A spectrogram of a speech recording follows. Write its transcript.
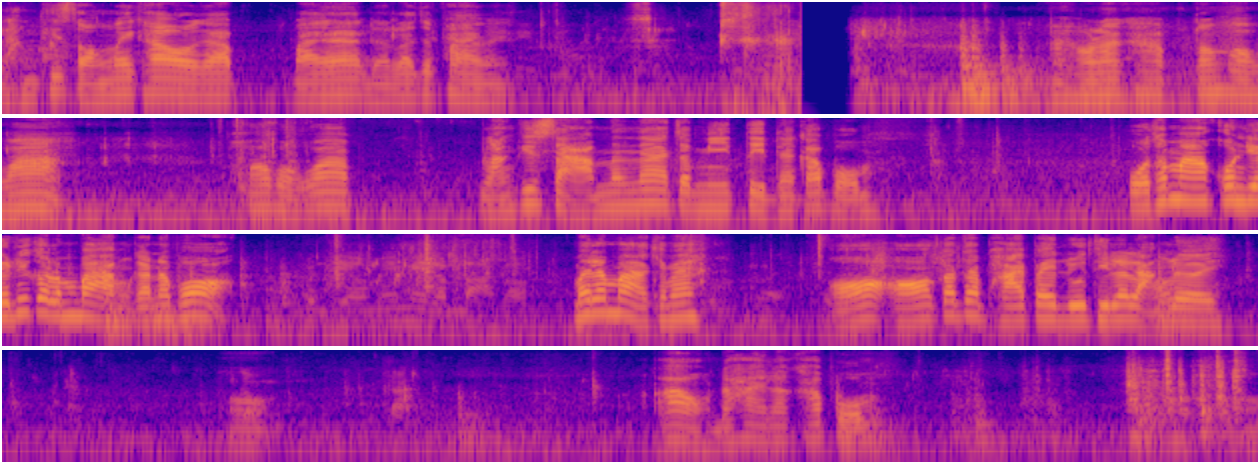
หลังที่สองไม่เข้าแล้วครับ ไปแล้วเดี๋ยวเราจะพาไปเอาแล้วครับ ต้องบอกว่าพ่อบอกว่าหลังที่สามมันน่าจะมีติดนะครับผม โอ้ถ้ามาคนเดียวนี่ก็ลำบากเหมือนกันนะพ่อ คนเดียวไม่ไม่ลำบากหรอกไม่ลำบากใช่ไหมอ๋ออ๋อก็จะพายไปดูทีละหลังเลย อ๋อต้องอ้าว ได้แล้วครับผมอ๋อ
